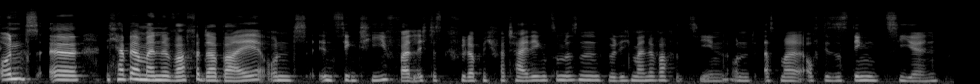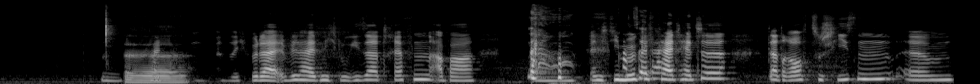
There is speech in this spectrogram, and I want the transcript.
Und äh, ich habe ja meine Waffe dabei und instinktiv, weil ich das Gefühl habe, mich verteidigen zu müssen, würde ich meine Waffe ziehen und erstmal auf dieses Ding zielen. Äh. halt, also ich würde, will halt nicht Luisa treffen, aber ähm, wenn ich die Möglichkeit hätte, da drauf zu schießen, ähm,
